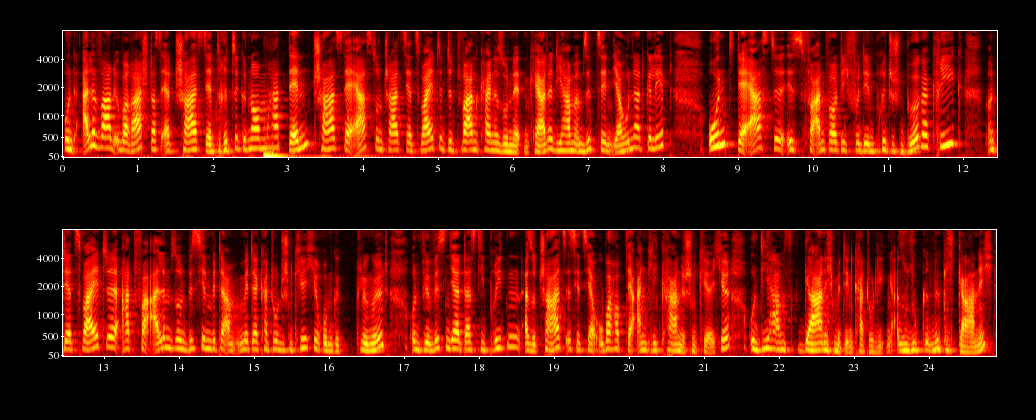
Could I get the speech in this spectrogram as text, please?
Und alle waren überrascht, dass er Charles der Dritte genommen hat, denn Charles der Erste und Charles der Zweite, das waren keine so netten Kerle, die haben im 17. Jahrhundert gelebt. Und der Erste ist verantwortlich für den britischen Bürgerkrieg und der Zweite hat vor allem so ein bisschen mit der, mit der katholischen Kirche rumgeklüngelt. Und wir wissen ja, dass die Briten, also Charles ist jetzt ja Oberhaupt der anglikanischen Kirche und die haben es gar nicht mit den Katholiken, also so wirklich gar nicht.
